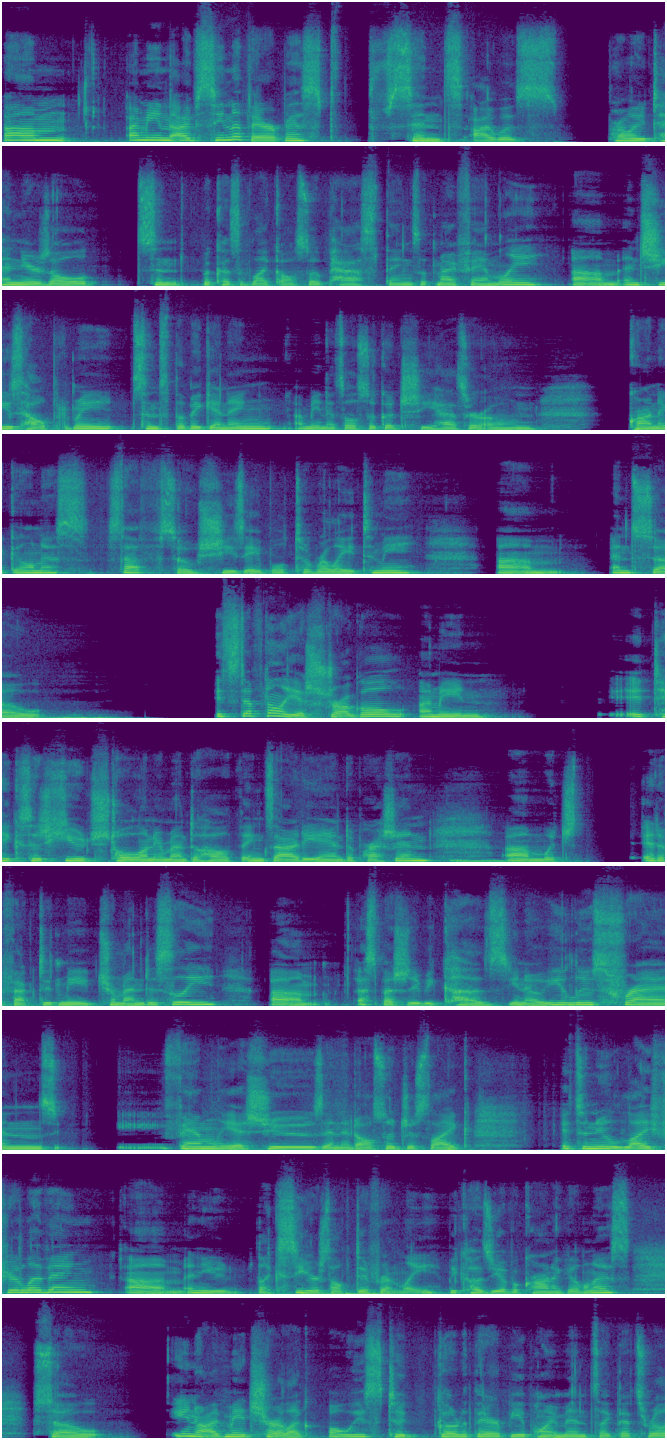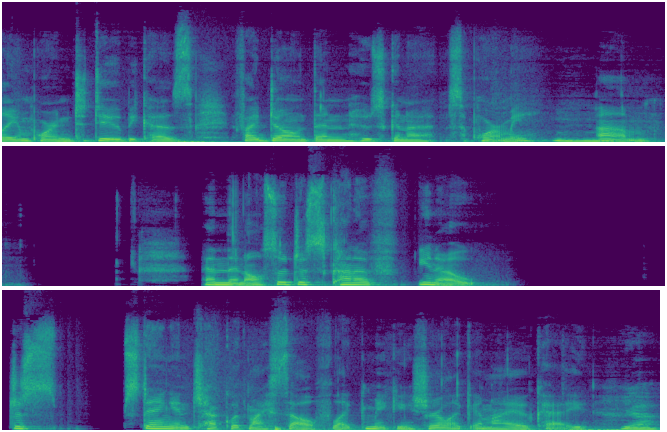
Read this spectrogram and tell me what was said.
Um, I mean, I've seen a therapist since I was probably 10 years old since because of like also past things with my family um and she's helped me since the beginning. I mean it's also good she has her own chronic illness stuff so she's able to relate to me. Um and so it's definitely a struggle. I mean it takes a huge toll on your mental health anxiety and depression um, which it affected me tremendously um, especially because you know you lose friends family issues and it also just like it's a new life you're living um, and you like see yourself differently because you have a chronic illness. So you know i've made sure like always to go to therapy appointments. Like that's really important to do because if i don't then who's gonna support me? Um, and then also just kind of you know just staying in check with myself like making sure like am i okay? Yeah.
